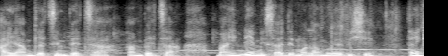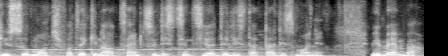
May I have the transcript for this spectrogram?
I am getting better and better. My name is Ademola Morebise. Thank you so much for taking out time to listen to your daily starter this morning. Remember,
